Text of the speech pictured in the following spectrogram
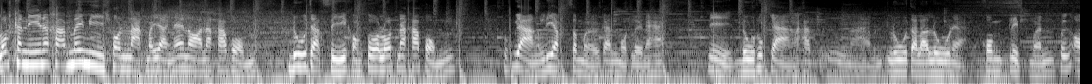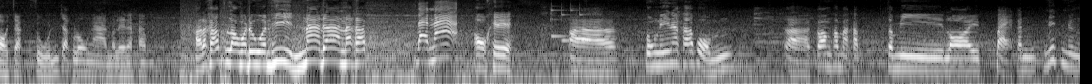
รถคันนี้นะครับไม่มีชนหนักมาอย่างแน่นอนนะครับผม ดูจากสีของตัวรถนะครับผม ทุกอย่างเรียบเสมอกันหมดเลยนะฮะ นี่ดูทุกอย่างนะครับอ่ารูแต่ละรูเนี่ยคมกริบเหมือนเพิ่งออกจากศูนย์จากโรงงานมาเลยนะครับเอาละครับเรามาดูกันที่หน้าด้านนะครับ ด้านหน้า โอเคอ่าตรงนี้นะครับผมอ่ากล้องเข้ามาครับ จะมีรอยแปะกันนิดนึง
